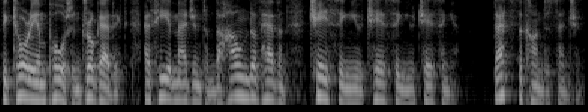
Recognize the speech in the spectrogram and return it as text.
Victorian poet and drug addict, as he imagined him, the hound of heaven, chasing you, chasing you, chasing you. That's the condescension.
